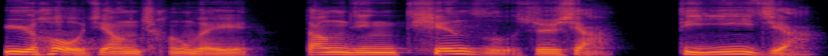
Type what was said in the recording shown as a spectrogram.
日后将成为当今天子之下第一家。”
